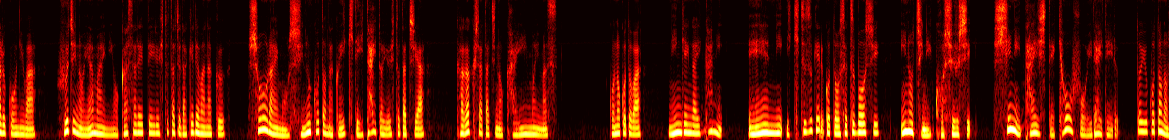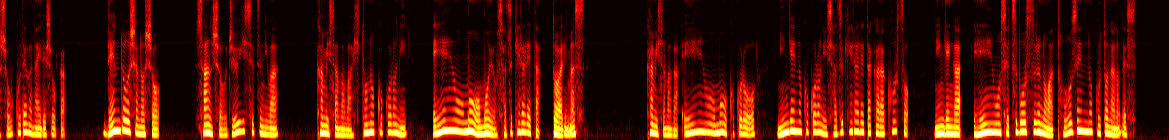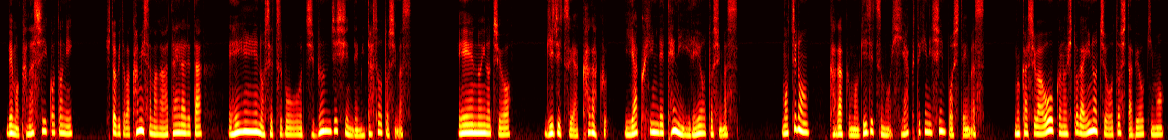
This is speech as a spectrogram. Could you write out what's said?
ある校には不治の病に侵されている人たちだけではなく将来も死ぬことなく生きていたいという人たちや科学者たちの会員もいます。このことは人間がいかに永遠に生き続けることを絶望し命に固執し死に対して恐怖を抱いているということの証拠ではないでしょうか。伝道者の書3章11節には神様は人の心に永遠を思う思いを授けられたとあります。神様が永遠を思う心を人間の心に授けられたからこそ人間が永遠を絶望するのは当然のことなのです。でも悲しいことに人々は神様が与えられた永遠への絶望を自分自身で満たそうとします。永遠の命を技術や科学、医薬品で手に入れようとします。もちろん科学も技術も飛躍的に進歩しています。昔は多くの人が命を落とした病気も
